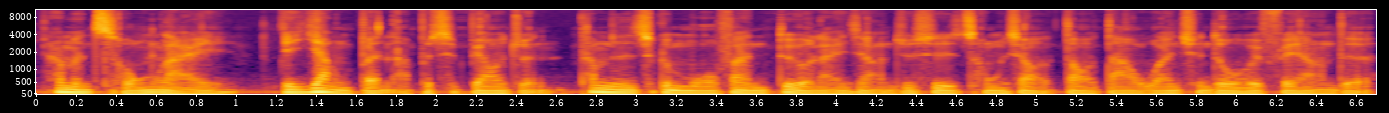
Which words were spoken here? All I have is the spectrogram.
他们从来的样本啊不是标准，他们的这个模范对我来讲，就是从小到大完全都会非常的。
